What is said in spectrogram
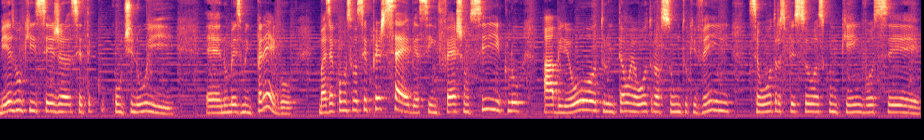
mesmo que seja você continue é, no mesmo emprego, mas é como se você percebe assim, fecha um ciclo, abre outro, então é outro assunto que vem, são outras pessoas com quem você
